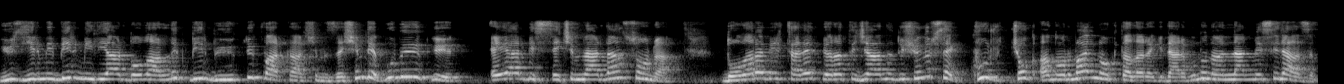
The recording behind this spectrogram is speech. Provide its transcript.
121 milyar dolarlık bir büyüklük var karşımızda. Şimdi bu büyüklüğün eğer biz seçimlerden sonra dolara bir talep yaratacağını düşünürsek kur çok anormal noktalara gider. Bunun önlenmesi lazım.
